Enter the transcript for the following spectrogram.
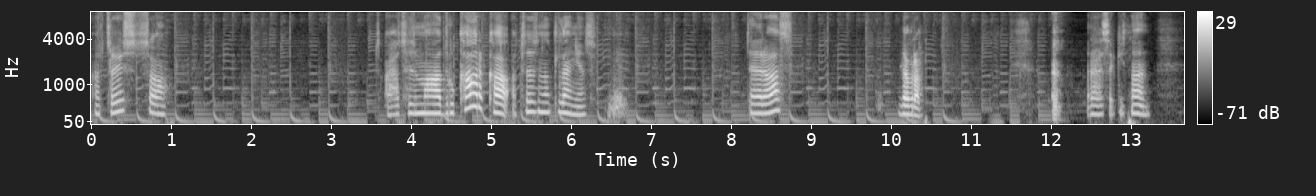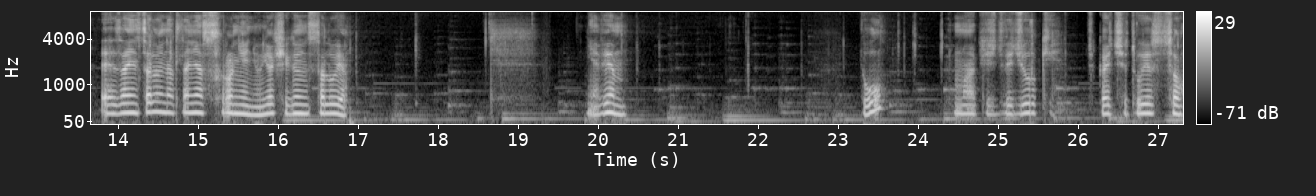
A to jest co? A to jest mała drukarka, a to jest natleniec. Teraz? Dobra. Raz jakiś mam. E, zainstaluj natleniacz w schronieniu. Jak się go instaluje? Nie wiem. Tu? Tu ma jakieś dwie dziurki. Czekajcie, tu jest co?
